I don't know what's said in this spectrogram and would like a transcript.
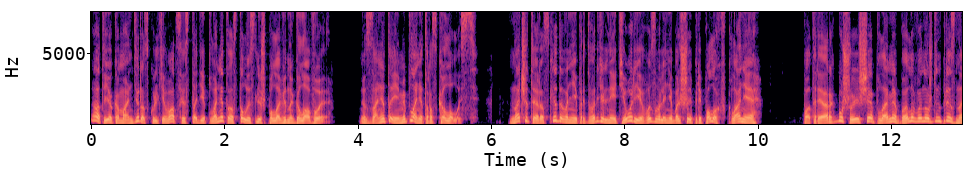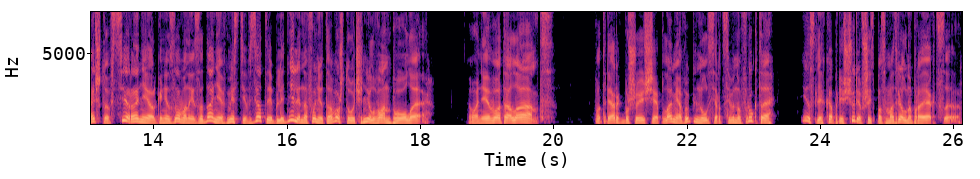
а от её командира с культивацией стадии планеты осталась лишь половина головы. Занятая ими планета раскололась. Начатое расследование и предварительные теории вызвали небольшой переполох в клане, Патриарх Бушующее Пламя был вынужден признать, что все ранее организованные задания вместе взятые бледнели на фоне того, что учинил Ван Буэлэ. «У него талант!» Патриарх Бушующее Пламя выплюнул сердцевину фрукта и, слегка прищурившись, посмотрел на проекцию.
